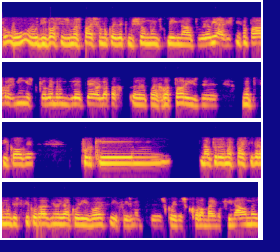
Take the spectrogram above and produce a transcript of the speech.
o, o, divórcio dos meus pais foi uma coisa que mexeu muito comigo na altura. Aliás, isto nem são palavras minhas, porque eu lembro-me de até olhar para, eh, para relatórios de uma psicóloga, porque hum, na altura os meus pais tiveram muitas dificuldades em lidar com o divórcio e felizmente as coisas correram bem no final, mas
